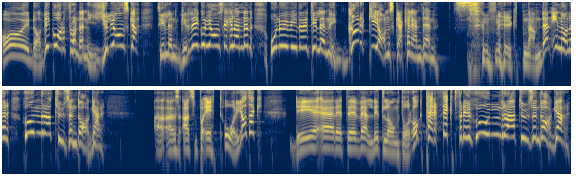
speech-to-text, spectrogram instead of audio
Oj då, vi går från den julianska till den gregorianska kalendern och nu vidare till den gurkianska kalendern. Snyggt namn. Den innehåller 100 000 dagar. Alltså, alltså på ett år. Ja tack! Det är ett eh, väldigt långt år och perfekt för det är hundratusen dagar!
